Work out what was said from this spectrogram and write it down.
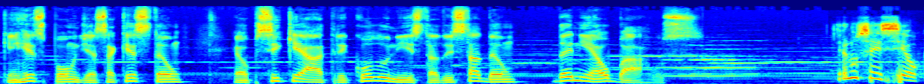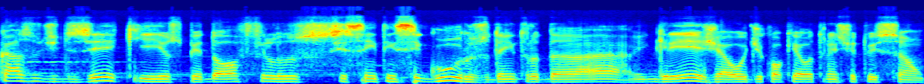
Quem responde essa questão é o psiquiatra e colunista do Estadão, Daniel Barros. Eu não sei se é o caso de dizer que os pedófilos se sentem seguros dentro da igreja ou de qualquer outra instituição.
